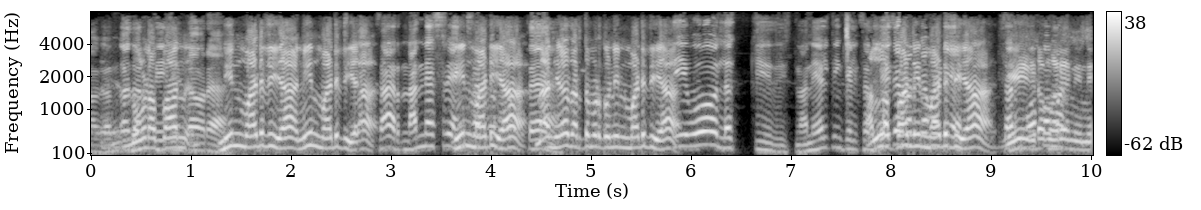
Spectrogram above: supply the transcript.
ಆ ಗಂಗಾಧರ್ ನೋಡಪ್ಪ. ಅವ್ರೆ. ನೀನ್ ಮಾಡಿದೀಯಾ? ನೀನ್ ಮಾಡಿದೀಯಾ? ಸರ್ ನನ್ನ ಹೆಸರು ನೀನ್ ಮಾಡಿಯಾ? ನಾನ್ ಹೇಳೋದ್ ಅರ್ಥ ಮಾಡ್ಕೊಂಡು ನೀನ್ ಮಾಡಿದೀಯಾ? ನೀವು ಲಕ್ಕಿ ನಾನು ಹೇಳ್ತೀನಿ ಕೇಳಿ ಸರ್. ಅಲ್ಲಪ್ಪ ಬೇಜಾರ್ ನೀನ್ ಮಾಡ್ಕೊಬೇಡಿ. ಮಾಡಿದೀಯಾ? ಸರ್, ಏ, ಇಡ ಕೋಪ ಮಾರ್ರೆ ಮಾಡ್- ನೀನ್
